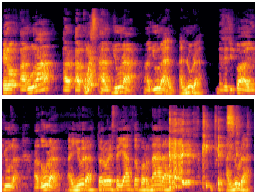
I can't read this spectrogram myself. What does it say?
Pero Alura, a- a- ¿cómo es? Ayura, Ayura. Al- Alura. Necesito Ayura, Adura. Ayura, toro este llanto por Nara. ¿Qué imbécil. Alura.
